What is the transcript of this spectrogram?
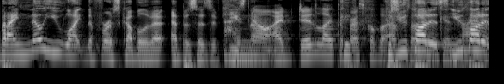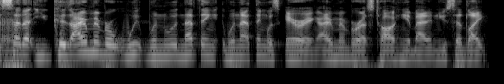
but I know you liked the first couple of episodes of Keys. I know I did like the first couple because you thought it you thought it set up because I remember we, when when that thing when that thing was airing, I remember us talking about it, and you said like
